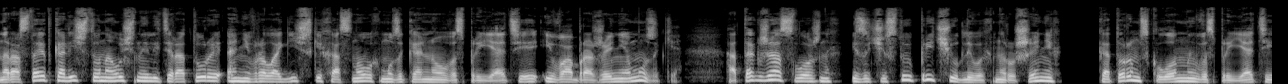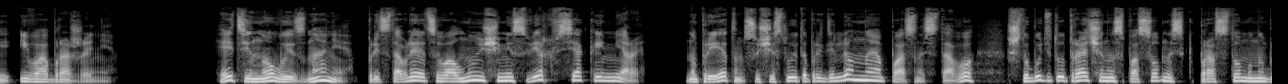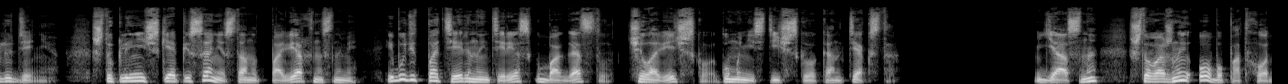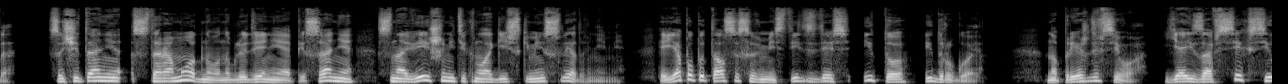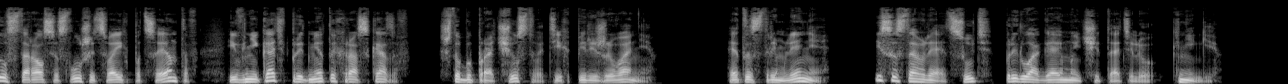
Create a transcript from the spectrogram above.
нарастает количество научной литературы о неврологических основах музыкального восприятия и воображения музыки, а также о сложных и зачастую причудливых нарушениях, которым склонны восприятие и воображение. Эти новые знания представляются волнующими сверх всякой меры, но при этом существует определенная опасность того, что будет утрачена способность к простому наблюдению, что клинические описания станут поверхностными, и будет потерян интерес к богатству человеческого гуманистического контекста. Ясно, что важны оба подхода — сочетание старомодного наблюдения и описания с новейшими технологическими исследованиями, и я попытался совместить здесь и то, и другое. Но прежде всего, я изо всех сил старался слушать своих пациентов и вникать в предмет их рассказов, чтобы прочувствовать их переживания. Это стремление и составляет суть предлагаемой читателю книги.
